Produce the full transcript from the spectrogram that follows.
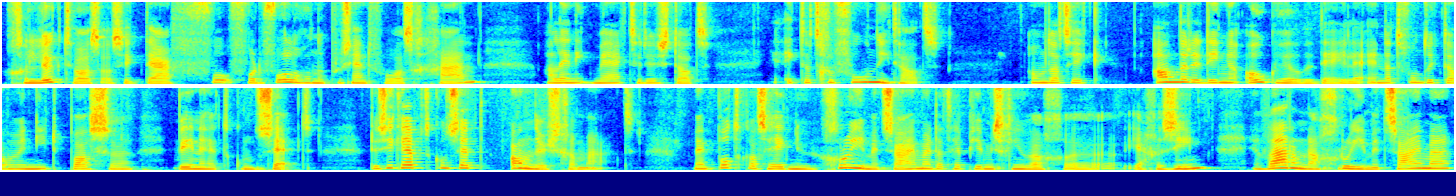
gelukt was als ik daar voor de volle 100% voor was gegaan. Alleen ik merkte dus dat ja, ik dat gevoel niet had. Omdat ik andere dingen ook wilde delen. En dat vond ik dan weer niet passen binnen het concept. Dus ik heb het concept anders gemaakt. Mijn podcast heet nu Groeien met Saima. Dat heb je misschien wel ja, gezien. En waarom nou groeien met Saima?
